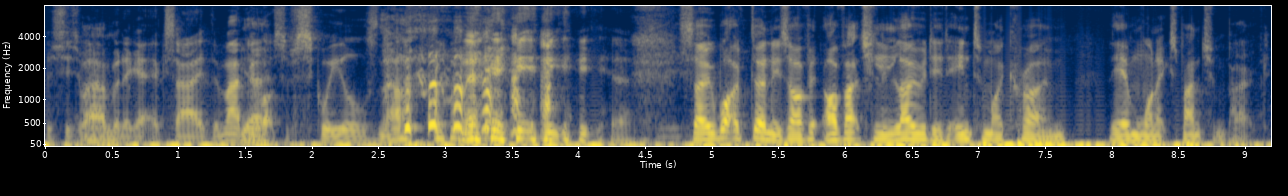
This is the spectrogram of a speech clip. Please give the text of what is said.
This is where I'm Um, going to get excited. There might yeah. be lots of squeals now. yeah. So what I've done is I've I've actually loaded into my Krome the M1 expansion pack,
